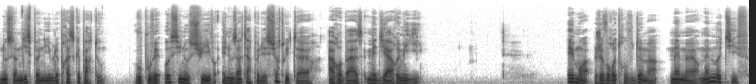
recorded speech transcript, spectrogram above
Nous sommes disponibles presque partout. Vous pouvez aussi nous suivre et nous interpeller sur Twitter, médiarumilly. Et moi, je vous retrouve demain, même heure, même motif,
